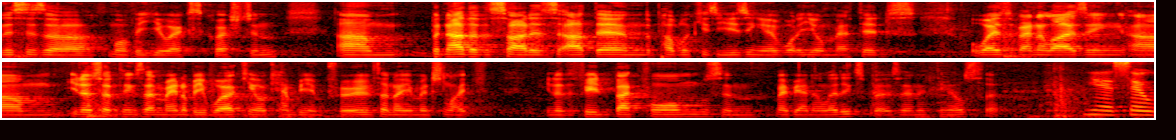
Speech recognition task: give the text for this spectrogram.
this is a more of a UX question. Um, but now that the site is out there and the public is using it, what are your methods or ways of analysing, um, you know, certain things that may not be working or can be improved? I know you mentioned like, you know, the feedback forms and maybe analytics, but is there anything else that? Yeah, so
